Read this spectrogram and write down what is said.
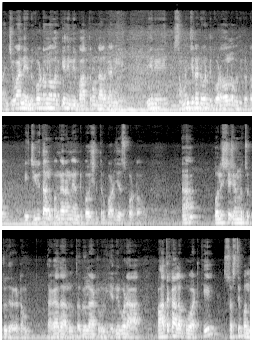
మంచివాడిని ఎన్నుకోవడంలో వరకే మీ పాత్ర ఉండాలి. కానీ దీనికి సంబంధించినటువంటి గొడవల్లో దిగటం మీ జీవితాలు బంగారం లాంటి భవిష్యత్తును పాడు చేసుకోవటం పోలీస్ స్టేషన్ల చుట్టూ తిరగటం తగాదాలు తగులాటలు ఇవన్నీ కూడా పాతకాలపు వాటికి స్వస్తి పలు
